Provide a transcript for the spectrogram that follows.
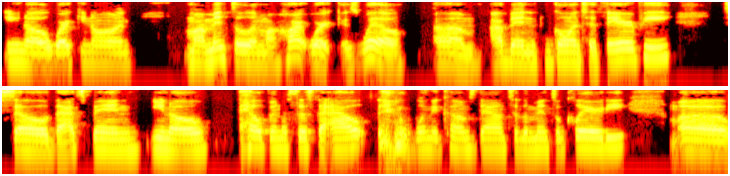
you know working on my mental and my heart work as well. Um, I've been going to therapy so that's been, you know, helping a sister out when it comes down to the mental clarity, uh,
